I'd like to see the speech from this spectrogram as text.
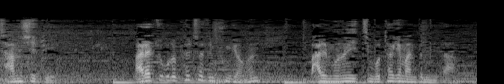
잠시 뒤 아래쪽으로 펼쳐진 풍경은 말문을 잇지 못하게 만듭니다.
